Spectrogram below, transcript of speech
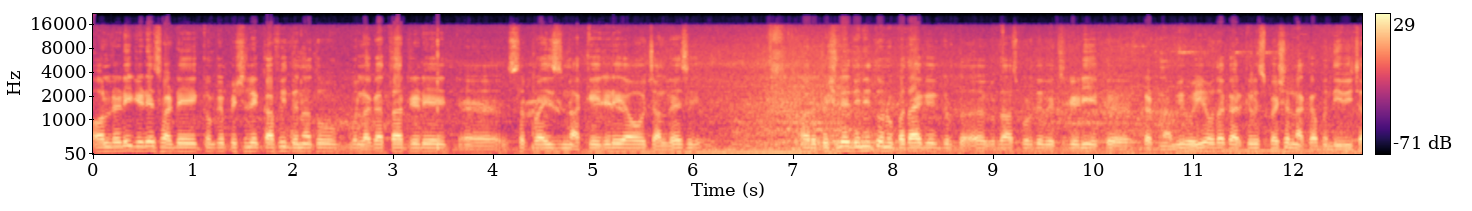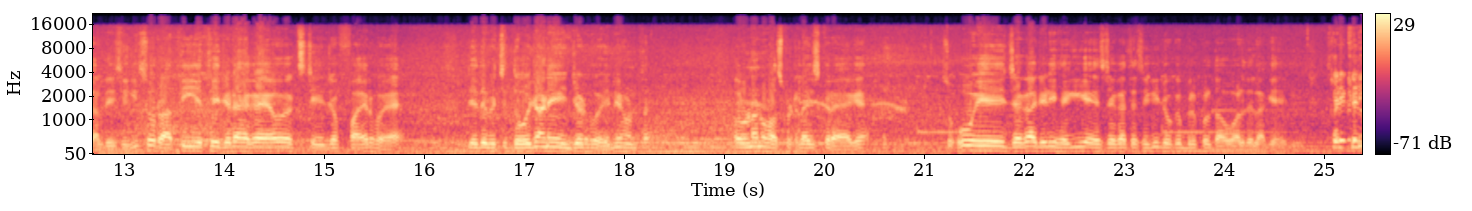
ਆਲਰੇਡੀ ਜਿਹੜੇ ਸਾਡੇ ਕਿਉਂਕਿ ਪਿਛਲੇ ਕਾਫੀ ਦਿਨਾਂ ਤੋਂ ਲਗਾਤਾਰ ਜਿਹੜੇ ਸਰਪ੍ਰਾਈਜ਼ ਨਾਕੇ ਜਿਹੜੇ ਆ ਉਹ ਚੱਲ ਰਹੇ ਸੀਗੇ। ਔਰ ਪਿਛਲੇ ਦਿਨੀ ਤੁਹਾਨੂੰ ਪਤਾ ਹੈ ਕਿ ਗੁਰਦਾ- ਗੁਰਦਾਸਪੁਰ ਦੇ ਵਿੱਚ ਜਿਹੜੀ ਇੱਕ ਘਟਨਾ ਵੀ ਹੋਈ ਹੈ ਉਹਦਾ ਕਰਕੇ ਵੀ ਸਪੈਸ਼ਲ ਨਾਕਾਬੰਦੀ ਵੀ ਚੱਲ ਰਹੀ ਸੀਗੀ। ਸੋ ਰਾਤੀ ਇੱਥੇ ਜਿਹੜਾ ਹੈਗਾ ਹੈ ਉਹ ਐਕਸਚੇਂਜ ਆਫ ਫਾਇਰ ਹੋਇਆ ਹੈ ਜਿਹਦੇ ਵਿੱਚ ਦੋ ਜਣੇ ਇੰਜਰਡ ਹੋਏ ਨੇ ਹੁਣ ਤੱਕ ਔਰ ਉਹਨਾਂ ਨੂੰ ਹਸਪੀਟਲਾਈਜ਼ ਕਰਾਇਆ ਗਿਆ। ਸੋ ਉਹ ਇਹ ਜਗ੍ਹਾ ਜਿਹੜੀ ਹੈਗੀ ਹੈ ਇਸ ਜਗ੍ਹਾ ਤੇ ਸੀਗੀ ਜੋ ਕਿ ਬਿਲਕੁਲ ਦਾਊਵਾਲ ਦੇ ਲਾਗੇ ਹੈਗੀ ਹੈ। ਕਿਹੜੀ ਕਿਹੜੀ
